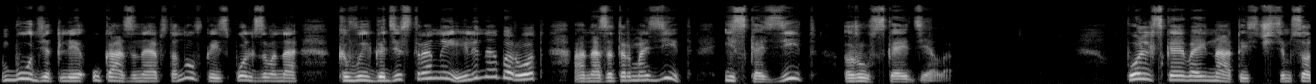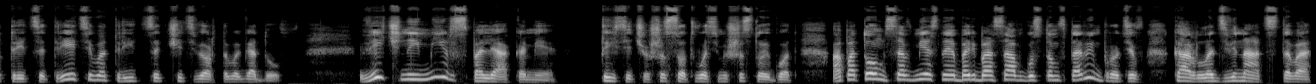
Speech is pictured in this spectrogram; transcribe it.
будет ли указанная обстановка использована к выгоде страны или, наоборот, она затормозит, исказит русское дело. Польская война 1733-34 годов. Вечный мир с поляками 1686 год, а потом совместная борьба с Августом II против Карла XII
